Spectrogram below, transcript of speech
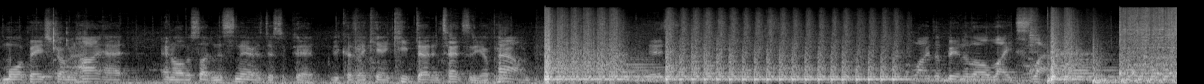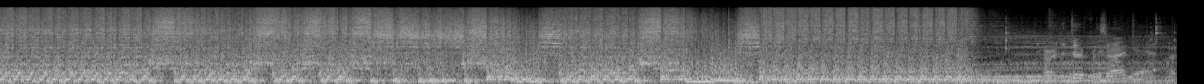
more bass drum and hi-hat, and all of a sudden the snare has disappeared because they can't keep that intensity a pound. It winds up being a little light slap. Heard the difference, right? Yeah.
